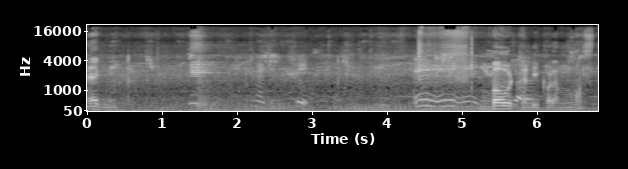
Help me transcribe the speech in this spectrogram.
હેગ નહીં બહુ ઠંડી પડે મસ્ત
